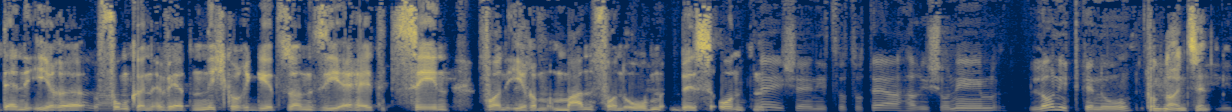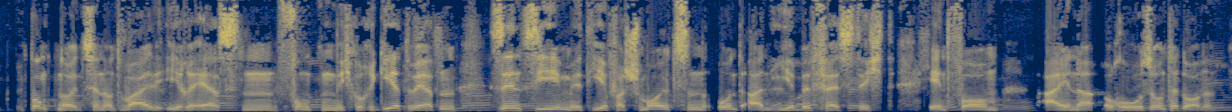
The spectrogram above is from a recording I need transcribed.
Denn ihre Funken werden nicht korrigiert, sondern sie erhält zehn von ihrem Mann von oben bis unten. Punkt 19. Punkt 19. Und weil ihre ersten Funken nicht korrigiert werden, sind sie mit ihr verschmolzen und an ihr befestigt, in Form einer Rose unter Dornen.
